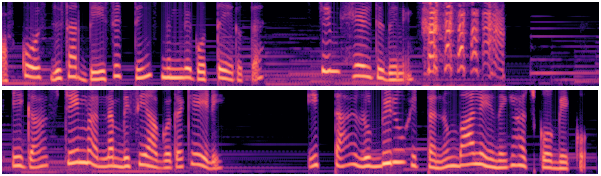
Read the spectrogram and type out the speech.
Of course this are basic things ನಿಮಗೆ ಗೊತ್ತೇ ಇರುತ್ತೆ. ಸ್ಟೀಮ್ ಹೇಳ್ತಿದ್ದೀನಿ. ಈಗ ಸ್ಟೀಮರ್ನ ಬಿಸಿ ಆಗೋದಕ್ಕೆ ಇಡಿ. ಇತ್ತ ರುಬ್ಬಿರು ಹಿಟ್ಟನ್ನು ಬಾಳೆ ಎಲೆಗೆ ಹಚ್ಕೋಬೇಕು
